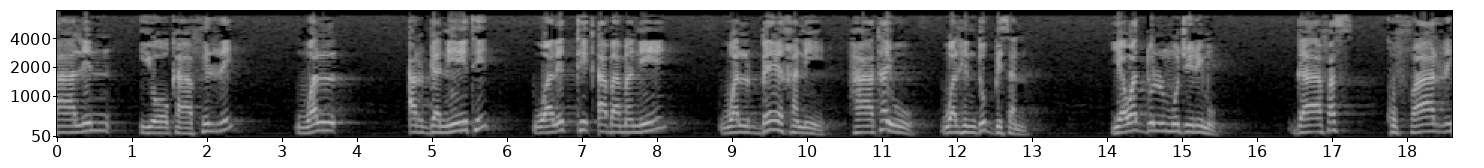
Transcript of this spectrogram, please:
aalin yookaa firri wal arganiiti walitti qabamanii wal beekanii haa tayuu wal hin dubbisan yawaddul mujrimu gaafas kuffaarri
